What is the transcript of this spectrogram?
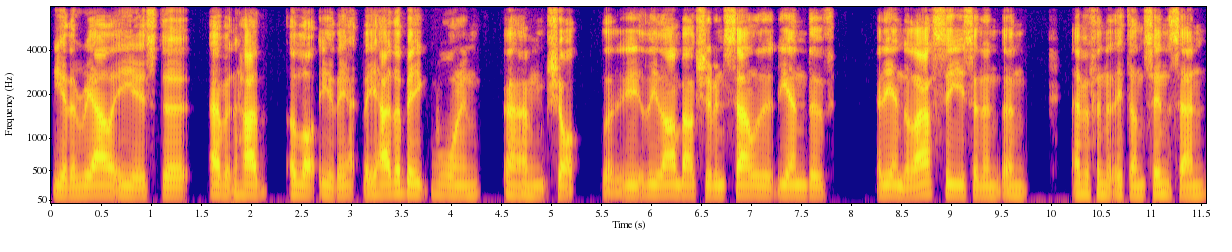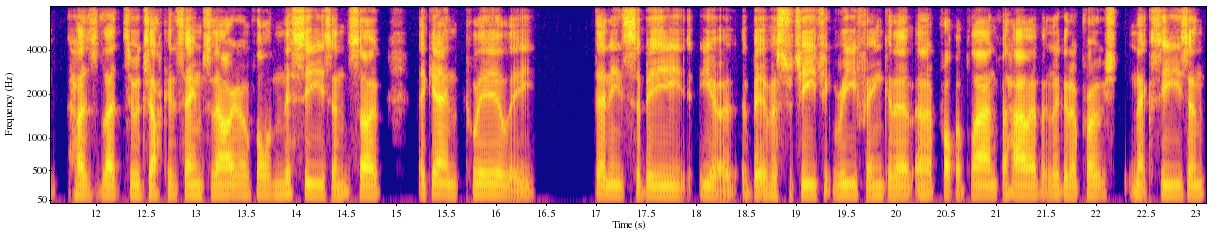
yeah, the reality is that Everton had a lot. Yeah, they they had a big warning um, shot the, the alarm bell should have been sounded at the end of at the end of last season, and, and everything that they've done since then has led to exactly the same scenario unfolding this season. So again, clearly there needs to be you know a bit of a strategic rethink and a, and a proper plan for how are going to approach next season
